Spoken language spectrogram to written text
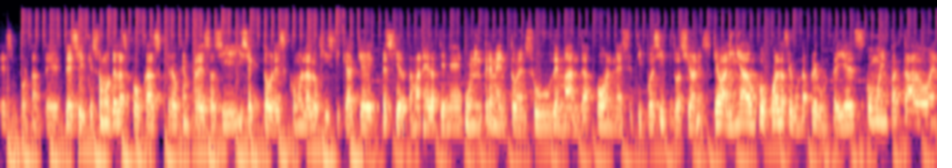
Es importante decir que somos de las pocas, creo que empresas y, y, sectores como la logística que de cierta manera tiene un incremento en su demanda con este tipo de situaciones, que va alineado un poco a la segunda pregunta y es cómo ha impactado en,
